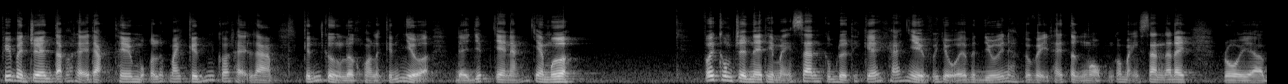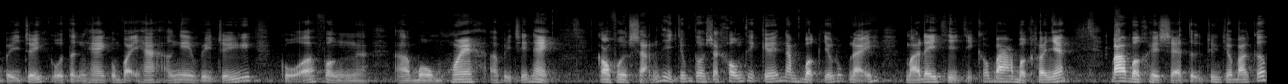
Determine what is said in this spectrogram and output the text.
Phía bên trên ta có thể đặt thêm một cái lớp máy kính có thể làm kính cường lực hoặc là kính nhựa để giúp che nắng che mưa. Với công trình này thì mảng xanh cũng được thiết kế khá nhiều, ví dụ ở bên dưới nè, quý vị thấy tầng 1 cũng có mảng xanh ở đây, rồi à, vị trí của tầng 2 cũng vậy ha, ở ngay vị trí của phần à, bồn hoa ở vị trí này. Còn phần sảnh thì chúng tôi sẽ không thiết kế 5 bậc giống lúc nãy, mà ở đây thì chỉ có 3 bậc thôi nhé. 3 bậc thì sẽ tượng trưng cho ba cấp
